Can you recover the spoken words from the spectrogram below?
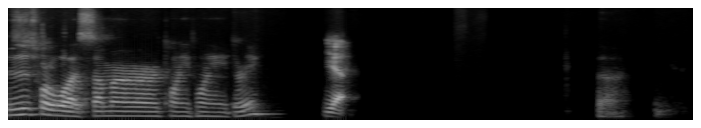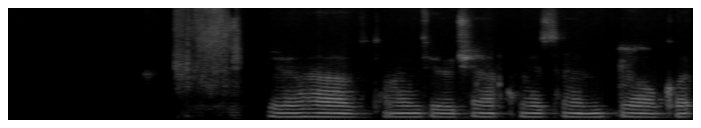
This is for what? Summer 2023? Yeah. Okay. You have time to chat with him real quick.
